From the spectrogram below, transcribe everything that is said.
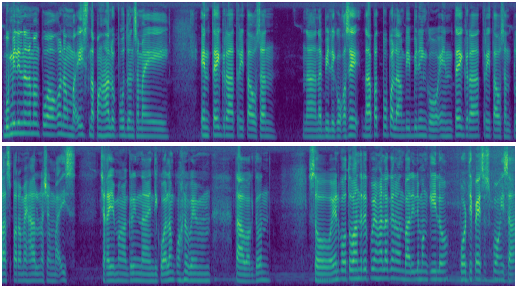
bumili na naman po ako ng mais na panghalo po doon sa may Integra 3000 na nabili ko. Kasi dapat po pala ang bibiling ko Integra 3000 plus para may halo na siyang mais. Tsaka yung mga green na hindi ko alam kung ano ba yung tawag doon. So ayun po 200 po yung halaga noon bali 5 kilo 40 pesos po ang isa.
